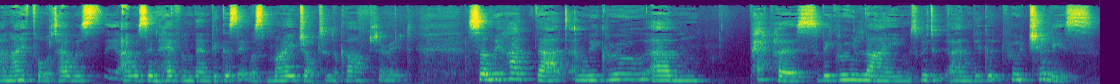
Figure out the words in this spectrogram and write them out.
and I thought I was I was in heaven then because it was my job to look after it. So we had that, and we grew um, peppers, we grew limes, we, and we grew chilies,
